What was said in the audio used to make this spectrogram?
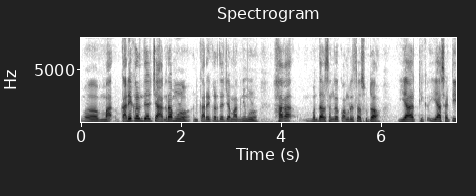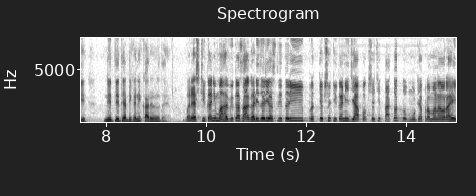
मा कार्यकर्त्याच्या आग्रहामुळं आणि कार्यकर्त्याच्या मागणीमुळं हा मतदारसंघ काँग्रेसला सुटाव या ठिक यासाठी नेते त्या ठिकाणी कार्यरत आहे बऱ्याच ठिकाणी महाविकास आघाडी जरी असली तरी प्रत्यक्ष ठिकाणी ज्या पक्षाची ताकद मोठ्या प्रमाणावर आहे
